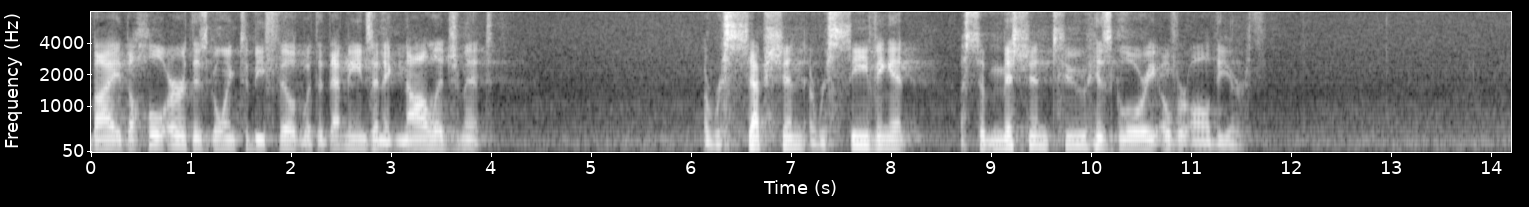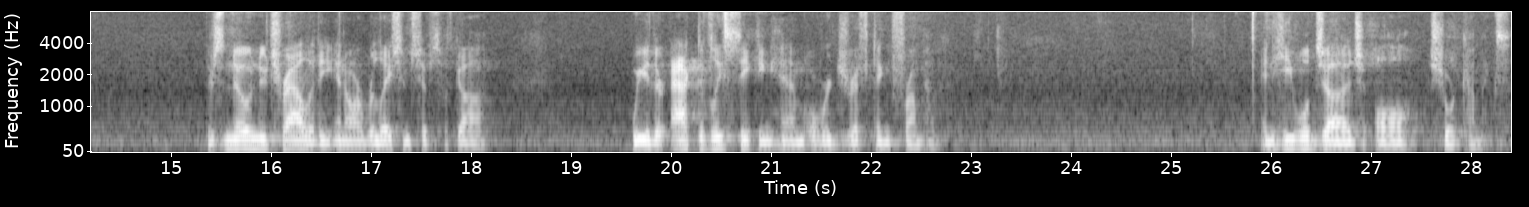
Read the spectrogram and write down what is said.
By the whole earth is going to be filled with it. That means an acknowledgement, a reception, a receiving it, a submission to his glory over all the earth. There's no neutrality in our relationships with God. We're either actively seeking Him or we're drifting from Him. And He will judge all shortcomings.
